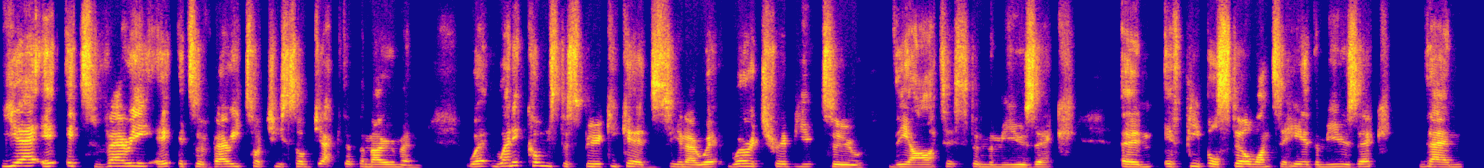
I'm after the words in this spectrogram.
yeah it, it's very it, it's a very touchy subject at the moment when it comes to Spooky Kids, you know, we're, we're a tribute to the artist and the music. And if people still want to hear the music, then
